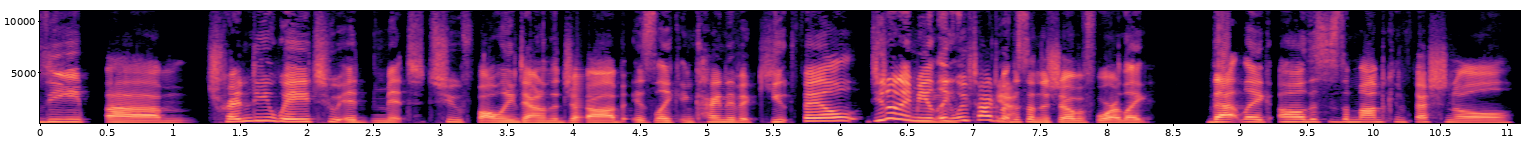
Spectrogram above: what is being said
the um trendy way to admit to falling down on the job is like in kind of a cute fail. Do you know what I mean? Mm-hmm. Like we've talked yeah. about this on the show before. Like that, like, oh, this is the mom confessional.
